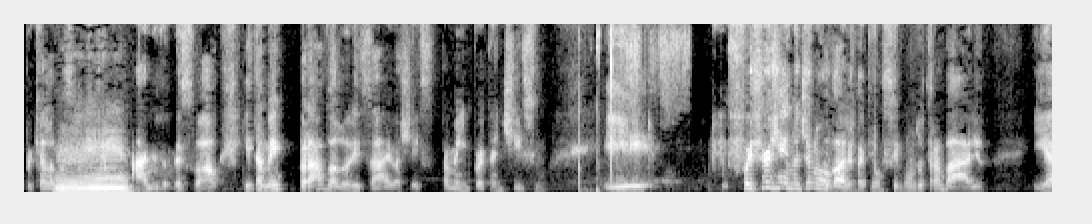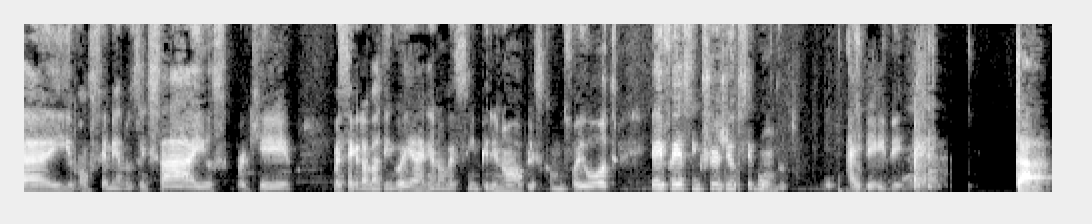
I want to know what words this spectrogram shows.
porque ela gostou hum. do trabalho do pessoal. E também para valorizar, eu achei isso também importantíssimo. E foi surgindo de novo, olha, vai ter um segundo trabalho. E aí vão ser menos ensaios, porque vai ser gravado em Goiânia, não vai ser em Pirinópolis, como foi o outro. E aí foi assim que surgiu o segundo, o iBaby. Tá.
